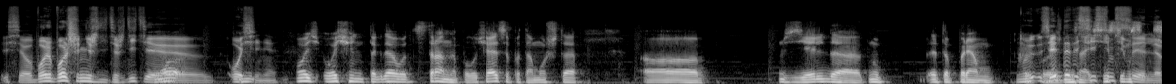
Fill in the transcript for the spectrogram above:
И все, больше не ждите, ждите Но, осени. Очень, очень тогда вот странно получается, потому что э, Зельда, ну, это прям... Ну, Зельда это систем селлер,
